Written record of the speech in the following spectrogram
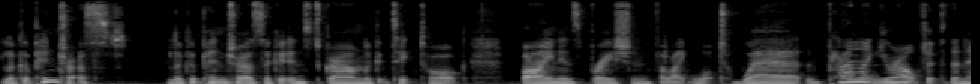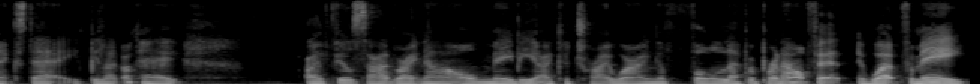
look at Pinterest. Look at Pinterest, look at Instagram, look at TikTok, find inspiration for like what to wear, plan like your outfit for the next day. Be like, okay, I feel sad right now. Maybe I could try wearing a full leopard print outfit. It worked for me.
